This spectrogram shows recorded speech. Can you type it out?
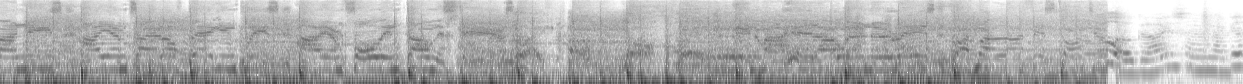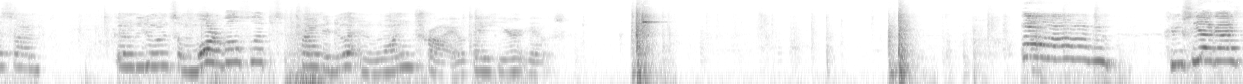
my knees. I am tired of begging, please. I am falling down the stairs. Hello guys, and I guess I'm gonna be doing some more ball flips, trying to do it in one try. Okay, here it goes. Um, can you see that guys?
